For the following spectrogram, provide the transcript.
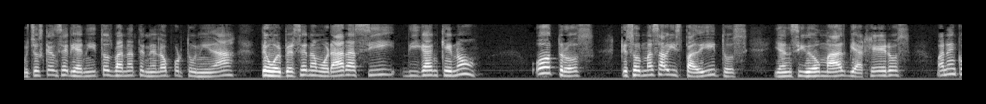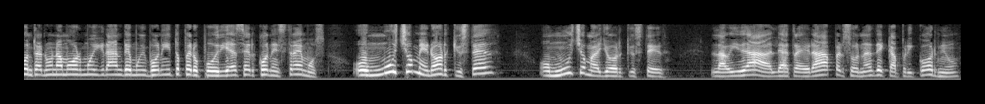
Muchos cancerianitos van a tener la oportunidad de volverse a enamorar así digan que no. Otros, que son más avispaditos y han sido más viajeros, van a encontrar un amor muy grande, muy bonito, pero podría ser con extremos, o mucho menor que usted, o mucho mayor que usted. La vida le atraerá a personas de Capricornio,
